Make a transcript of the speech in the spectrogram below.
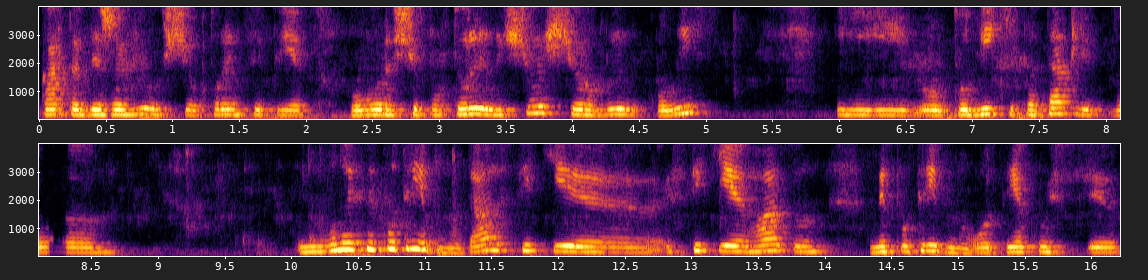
карта дежавю, що в принципі говорить, що повторили щось, що робили колись. І по двійки пентаклів ну, воно їх не потрібно. Да? Стільки, стільки газу не потрібно. От якось е,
